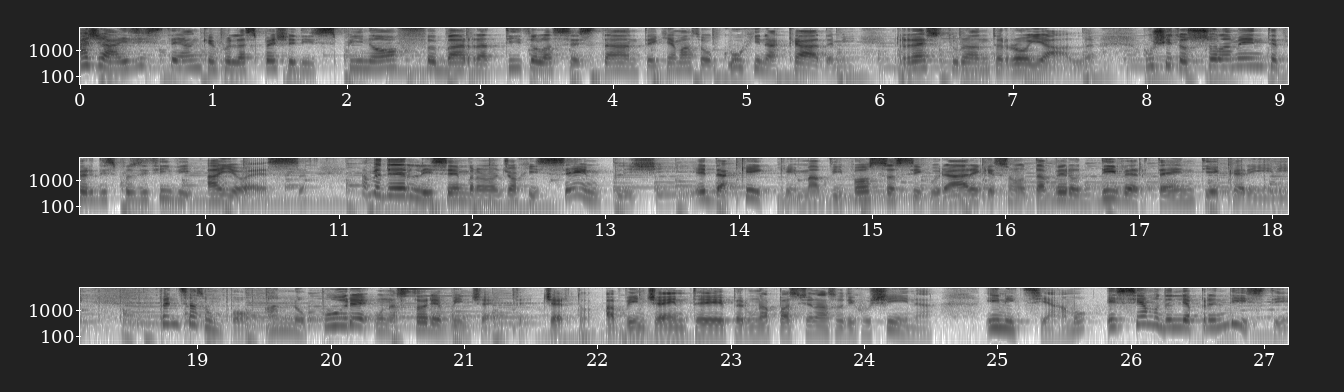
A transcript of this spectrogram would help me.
Ah già, esiste anche quella specie di spin-off barra titolo a sé stante chiamato Cooking Academy Restaurant Royale, uscito solamente per dispositivi iOS. A vederli sembrano giochi semplici e da checche, ma vi posso assicurare che sono davvero divertenti e carini. Pensate un po', hanno pure una storia avvincente. Certo, avvincente per un appassionato di cucina. Iniziamo e siamo degli apprendisti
